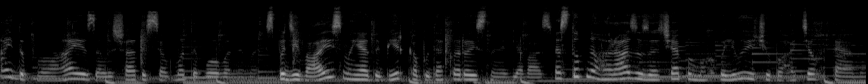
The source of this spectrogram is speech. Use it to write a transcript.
а й допомагає залишатися вмотивованими. Сподіваюсь, моя добірка буде корисною для вас. Наступного разу зачепимо хвилюючу багатьох тему,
